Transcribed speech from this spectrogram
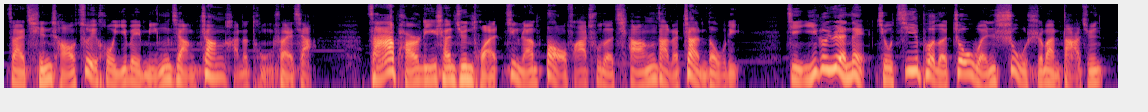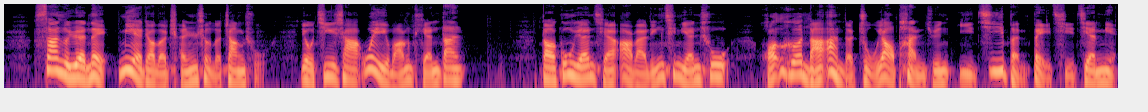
在秦朝最后一位名将章邯的统帅下，杂牌骊山军团竟然爆发出了强大的战斗力，仅一个月内就击破了周文数十万大军。三个月内灭掉了陈胜的张楚，又击杀魏王田丹。到公元前二百零七年初，黄河南岸的主要叛军已基本被其歼灭。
